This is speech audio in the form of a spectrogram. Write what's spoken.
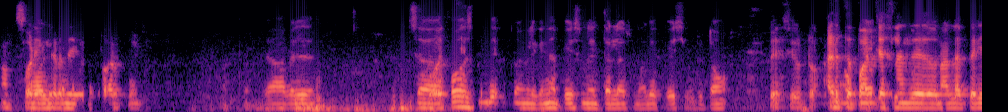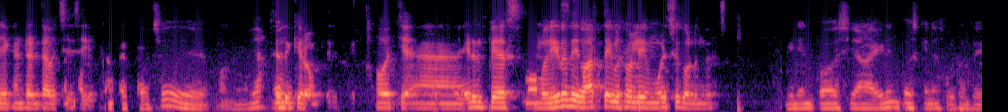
அப்படிங்கிறதை பார்ப்போம். ஃபர்ஸ்ட் எங்களுக்கு என்ன பேசணும்னு தெரியல சும்மா ஏதோ பேசி விட்டுட்டோம் பேசி விட்டோம் அடுத்த பாட்காஸ்ட்ல இருந்து ஒரு நல்ல பெரிய கண்டென்ட்டா வச்சு கண்டக்ட் வச்சு. செதுக்கிறோம். ஓகே இருந்து பேஸ் உங்க இறுதி வார்த்தைகளை சொல்லி முடிச்சு கொள்ளுங்க இடன் பர்ஸ் யா இடன் பர்ஸ்க்கு என்ன சொல்றது?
